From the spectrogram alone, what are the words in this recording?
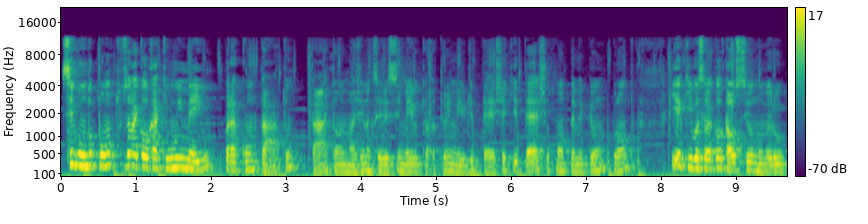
Segundo ponto, você vai colocar aqui um e-mail para contato, tá? Então imagina que seja esse e-mail aqui, ó. Tem um e-mail de teste aqui, teste.mp1, pronto. E aqui você vai colocar o seu número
